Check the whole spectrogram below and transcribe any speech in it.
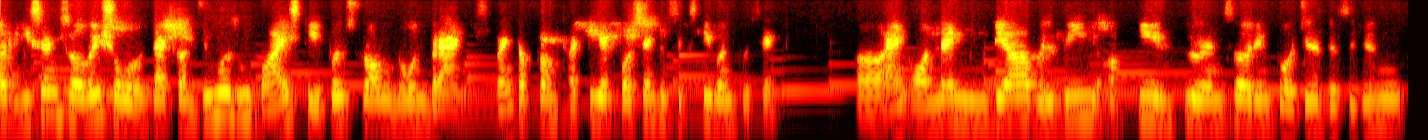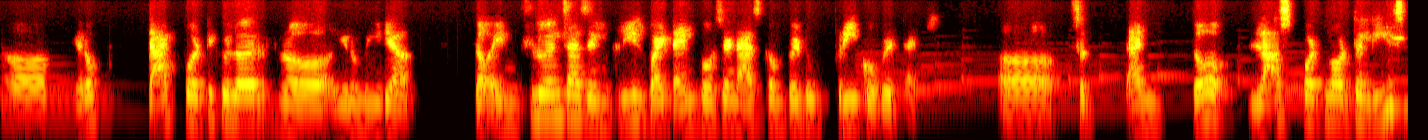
a recent survey showed that consumers who buy staples from known brands went up from 38% to 61%. Uh, and online media will be a key influencer in purchase decision. Uh, you know that particular you know media, the influence has increased by 10% as compared to pre-COVID times. Uh, so, and the last but not the least,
